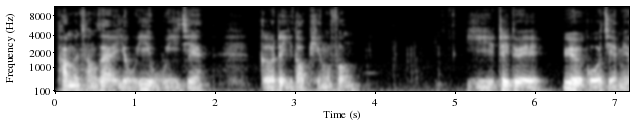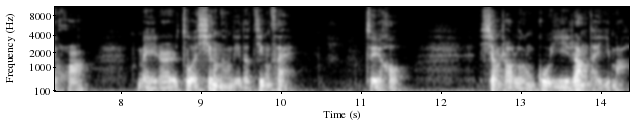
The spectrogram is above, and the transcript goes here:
他们曾在有意无意间，隔着一道屏风，以这对越国姐妹花。美人做性能力的竞赛，最后，项少龙故意让他一马，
